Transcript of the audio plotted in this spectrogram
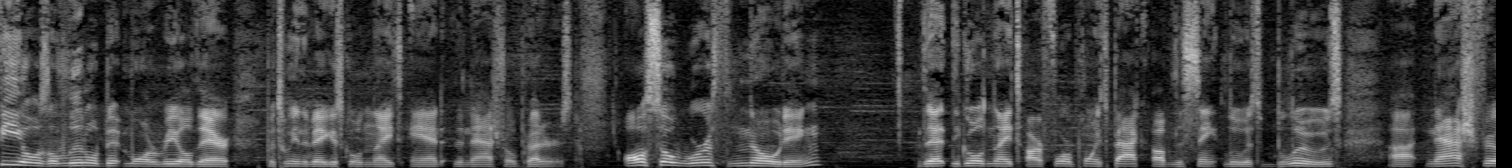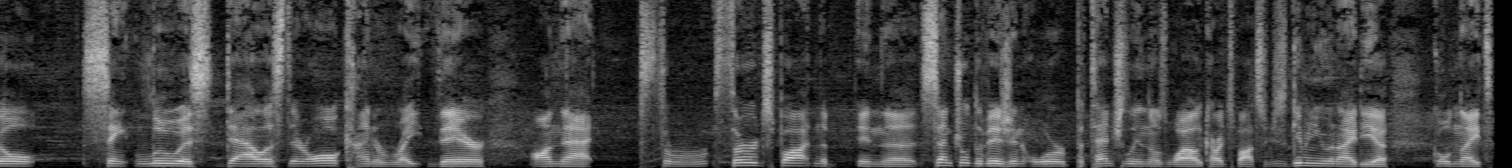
feels a little bit more real there between the Vegas Golden Knights and the Nashville Predators. Also worth noting that the Golden Knights are four points back of the St. Louis Blues. Uh, Nashville, St. Louis, Dallas, they're all kind of right there on that th- third spot in the in the Central Division or potentially in those wild card spots. So just giving you an idea, Golden Knights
